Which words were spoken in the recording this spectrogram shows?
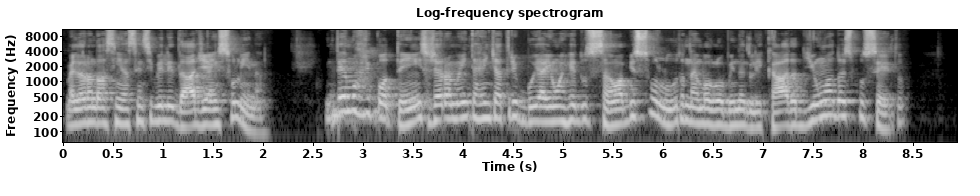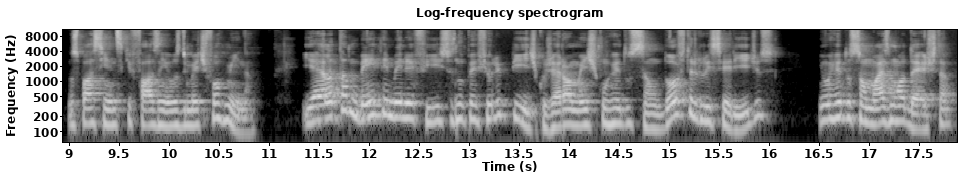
melhorando assim a sensibilidade à insulina. Em termos de potência, geralmente a gente atribui aí uma redução absoluta na hemoglobina glicada de 1 a 2% nos pacientes que fazem uso de metformina. E ela também tem benefícios no perfil lipídico, geralmente com redução dos triglicerídeos e uma redução mais modesta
